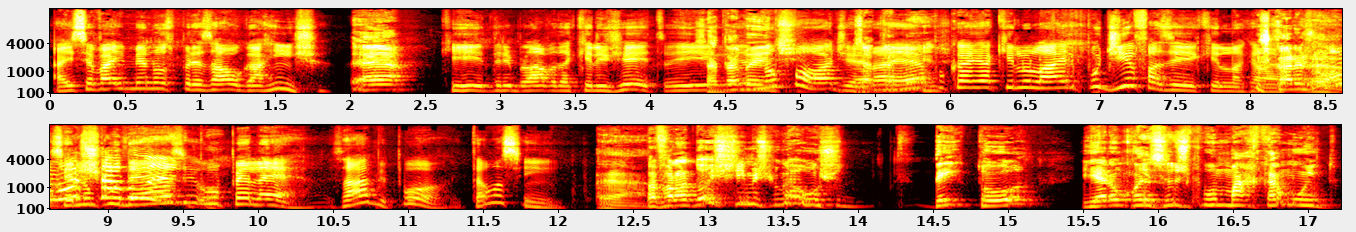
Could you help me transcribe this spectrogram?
aí você vai menosprezar o Garrincha? É. que driblava daquele jeito. E Exatamente. não pode. Era a Exatamente. época e aquilo lá, ele podia fazer aquilo naquela Os caras época. não Se ele não pudesse, ele, o Pelé, sabe? Pô, então assim. É. Vai falar dois times que o Gaúcho deitou e eram conhecidos por marcar muito.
